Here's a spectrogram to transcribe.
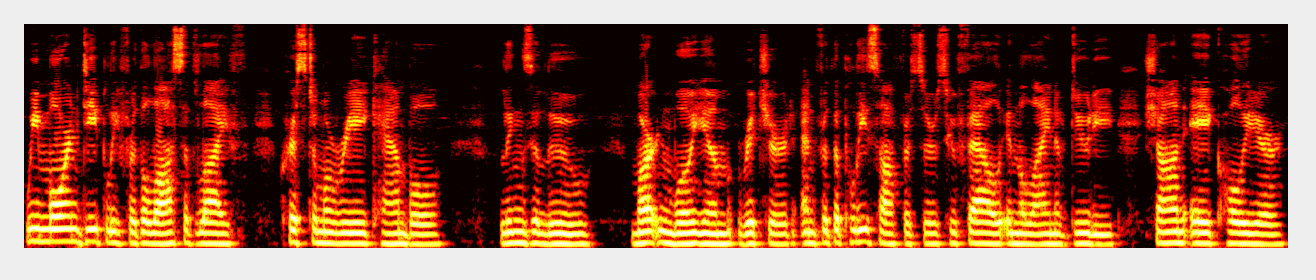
We mourn deeply for the loss of life Krystle Marie Campbell, Lingzi Lu, Martin William Richard, and for the police officers who fell in the line of duty, Sean A. Collier,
